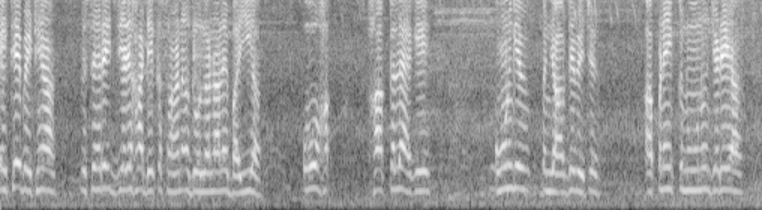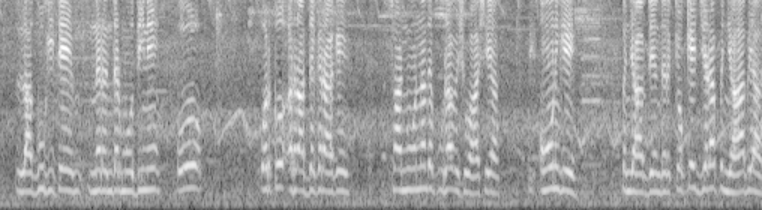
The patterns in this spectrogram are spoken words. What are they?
ਇੱਥੇ ਬੈਠਿਆਂ ਵਿਸੇਰੇ ਜਿਹੜੇ ਸਾਡੇ ਕਿਸਾਨ ਅੰਦੋਲਨ ਵਾਲੇ ਬਾਈ ਆ, ਉਹ ਹ- ਹੱਕ ਲੈ ਕੇ ਆਉਣਗੇ ਪੰਜਾਬ ਦੇ ਵਿੱਚ। ਆਪਣੇ ਕਾਨੂੰਨ ਜਿਹੜੇ ਆ, ਲਾਗੂ ਕੀਤੇ ਨਰਿੰਦਰ ਮੋਦੀ ਨੇ, ਉਹ ਔਰ ਕੋ ਰੱਦ ਕਰਾ ਕੇ ਸਾਨੂੰ ਉਹਨਾਂ ਦਾ ਪੂਰਾ ਵਿਸ਼ਵਾਸ ਆ ਵੀ ਆਉਣਗੇ ਪੰਜਾਬ ਦੇ ਅੰਦਰ, ਕਿਉਂਕਿ ਜਿਹੜਾ ਪੰਜਾਬ ਆ,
